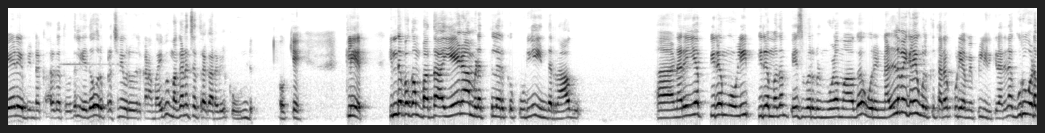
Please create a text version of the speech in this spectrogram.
வேலை அப்படின்ற காரகத்துவத்தில் ஏதோ ஒரு பிரச்சனை வருவதற்கான வாய்ப்பு மக நட்சத்திரக்காரர்களுக்கு உண்டு. ஓகே கிளியர் இந்த பக்கம் பார்த்தா ஏழாம் இடத்துல இருக்கக்கூடிய இந்த ராகு. நிறைய பிற மொழி பிற மதம் பேசுபவர்கள் மூலமாக ஒரு நல்லவைகளை உங்களுக்கு தரக்கூடிய அமைப்பில் இருக்கிறார். ஏன்னா குருவோட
